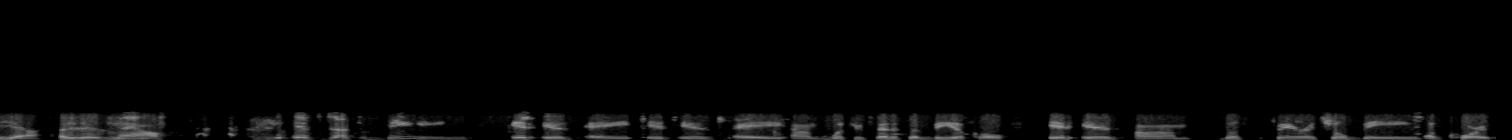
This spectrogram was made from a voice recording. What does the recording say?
Yeah, it is Mhm. now. it's just being. It is a. It is a. Um, what you said. It's a vehicle. It is um, the spiritual being, of course,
